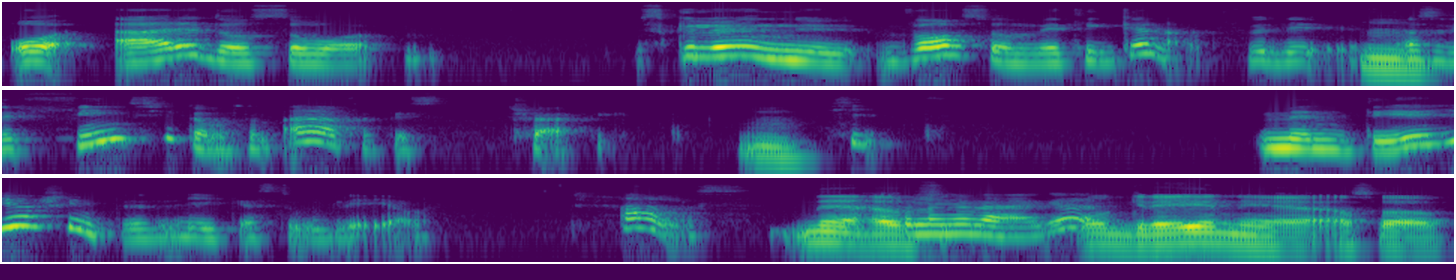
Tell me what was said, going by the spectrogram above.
Och är det då så skulle det nu vara så med tiggarna? För det, Mm. alltså det finns ju de som är faktiskt trafficked Mm. hit. Men det görs inte lika stor grej av. Alls. Nej, På långa vägar. Och grejen är alltså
